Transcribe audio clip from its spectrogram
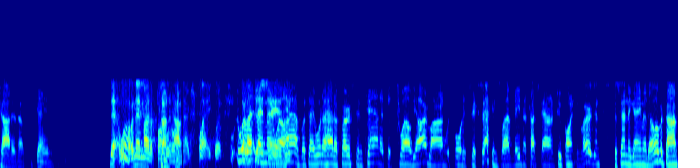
shot in a game. Yeah, well, and they might have fumbled on the next play, but well, but they, they may well you, have, but they would have had a first and ten at the 12-yard line with 46 seconds left, needing a touchdown and a two-point conversion to send the game into overtime,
